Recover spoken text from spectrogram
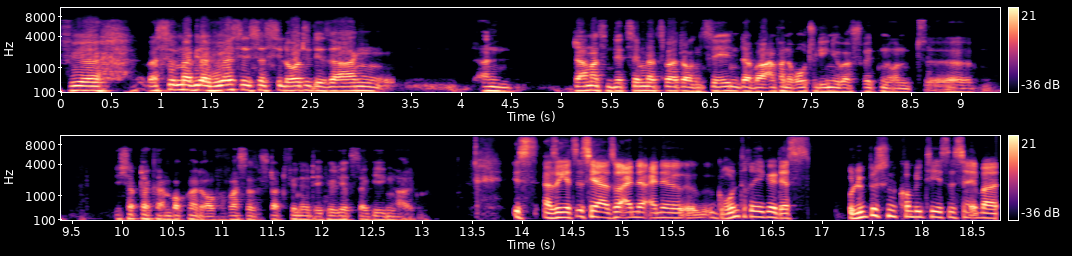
für was du immer wieder hörst, ist, dass die Leute dir sagen, an, damals im Dezember 2010, da war einfach eine rote Linie überschritten und äh, ich habe da keinen Bock mehr drauf, auf was da stattfindet. Ich will jetzt dagegenhalten. Ist, also jetzt ist ja so eine, eine Grundregel des Olympischen Komitees ist ja immer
